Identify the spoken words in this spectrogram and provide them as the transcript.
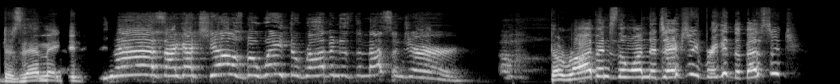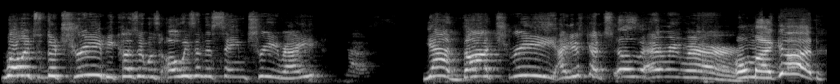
Does that make it? Yes, I got chills. But wait, the robin is the messenger. Oh. The robin's the one that's actually bringing the message. Well, it's the tree because it was always in the same tree, right? Yes. Yeah, the tree. I just got chills everywhere. Oh my God.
